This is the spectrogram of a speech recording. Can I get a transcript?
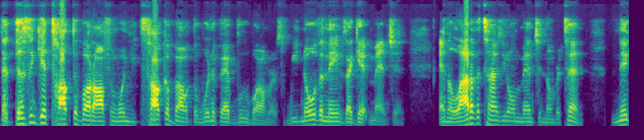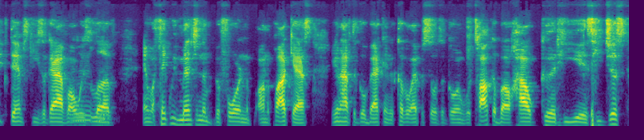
that doesn't get talked about often when you talk about the Winnipeg Blue Bombers. We know the names that get mentioned, and a lot of the times you don't mention number ten. Nick Demski's a guy I've always Mhm. loved, and I think we've mentioned him before in the, on the podcast. You're gonna have to go back in a couple episodes ago, and we'll talk about how good he is. He just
